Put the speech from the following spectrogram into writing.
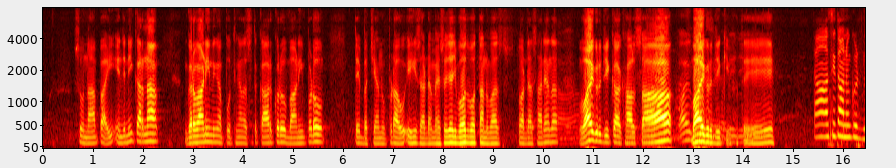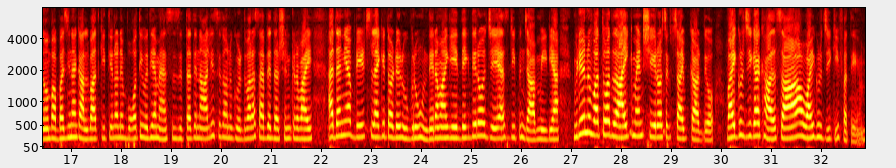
ਸੋ ਨਾ ਭਾਈ, ਇੰਜ ਨਹੀਂ ਕਰਨਾ। ਗੁਰਬਾਣੀ ਦੀਆਂ ਪੋਥੀਆਂ ਦਾ ਸਤਿਕਾਰ ਕਰੋ, ਬਾਣੀ ਪੜੋ ਤੇ ਬੱਚਿਆਂ ਨੂੰ ਪੜਾਓ ਇਹੀ ਸਾਡਾ ਮੈਸੇਜ ਹੈ ਜੀ। ਬਹੁਤ ਬਹੁਤ ਧੰਨਵਾਦ ਤੁਹਾਡਾ ਸਾਰਿਆਂ ਦਾ। ਵਾਹਿਗੁਰੂ ਜੀ ਕਾ ਖਾਲਸਾ, ਵਾਹਿਗੁਰੂ ਜੀ ਕੀ ਫਤਿਹ। ਤਾਂ ਅਸੀਂ ਤੁਹਾਨੂੰ ਗੁਰ- ਬਾਬਾ ਜੀ ਨਾਲ ਗੱਲਬਾਤ ਕੀਤੀ, ਉਹਨਾਂ ਨੇ ਬਹੁਤ ਹੀ ਵਧੀਆ ਮੈਸੇਜ ਦਿੱਤਾ ਤੇ ਨਾਲ ਹੀ ਅਸੀਂ ਤੁਹਾਨੂੰ ਗੁਰਦੁਆਰਾ ਸਾਹਿਬ ਦੇ ਦਰਸ਼ਨ ਕਰਵਾਏ। ਐਦਾਂ ਦੀਆਂ ਅਪਡੇਟਸ ਲੈ ਕੇ ਤੁਹਾਡੇ ਰੂਬਰੂ ਹੁੰਦੇ ਰਵਾਂਗੇ। ਦੇਖਦੇ ਰਹੋ ਜੇਐਸਡੀ ਪੰਜਾਬ ਮੀਡੀਆ ਵੀਡੀਓ ਨੂੰ ਵੱਧ ਤੋਂ ਵੱਧ ਲਾਈਕ ਕਮੈਂਟ ਸ਼ੇਅਰ ਔਰ ਸਬਸਕ੍ਰਾਈਬ ਕਰ ਦਿਓ। ਵਾਹਿਗੁਰੂ ਜੀ ਕਾ ਖਾਲਸਾ, ਵਾਹਿਗੁਰੂ ਜੀ ਕੀ ਫਤਿਹ।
